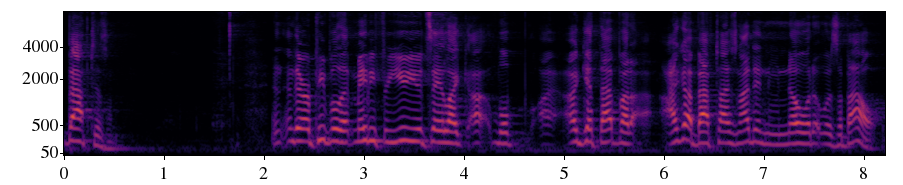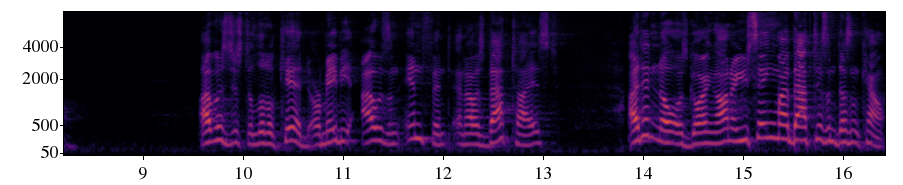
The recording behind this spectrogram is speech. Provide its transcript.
baptism. And, and there are people that maybe for you, you'd say, like, uh, well, I, I get that, but I got baptized and I didn't even know what it was about. I was just a little kid, or maybe I was an infant and I was baptized. I didn't know what was going on. Are you saying my baptism doesn't count?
